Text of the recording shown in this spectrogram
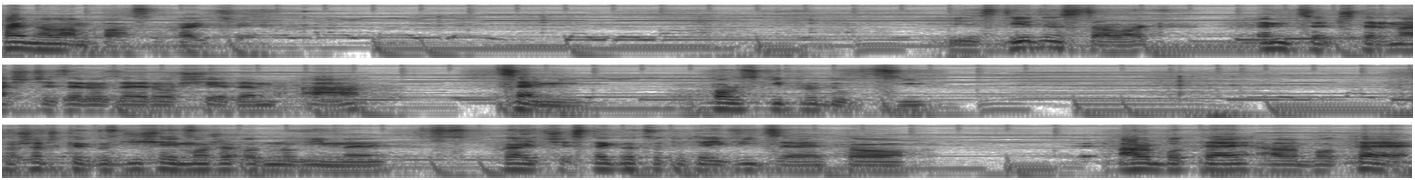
Fajna lampa, słuchajcie. Jest jeden stalak MC14007A CEMI polskiej produkcji. Troszeczkę go dzisiaj może odnowimy. Słuchajcie, z tego co tutaj widzę, to albo te, albo te.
